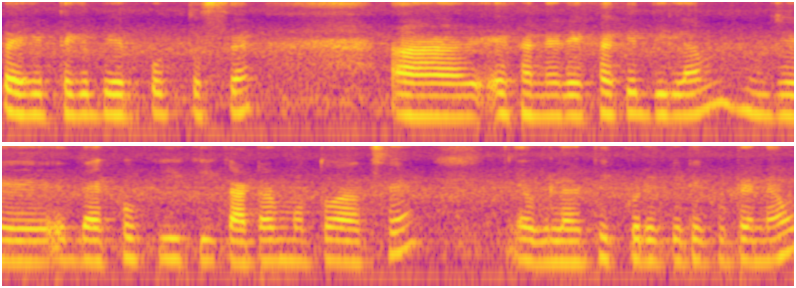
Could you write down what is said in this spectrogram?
প্যাকেট থেকে বের করতেছে। আর এখানে রেখাকে দিলাম যে, দেখো কি কি কাটার মতো আছে। এগুলা ঠিক করে কেটে কুটে নাও।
